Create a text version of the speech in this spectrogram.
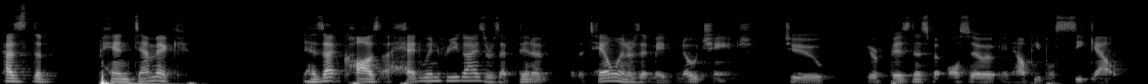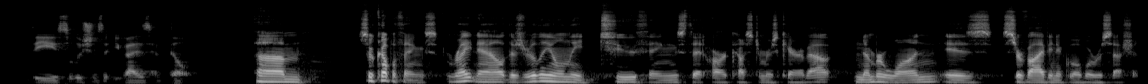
has the pandemic has that caused a headwind for you guys, or has that been a, a tailwind, or has it made no change to your business, but also in how people seek out the solutions that you guys have built? Um, so a couple things. Right now, there's really only two things that our customers care about. Number one is surviving a global recession,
